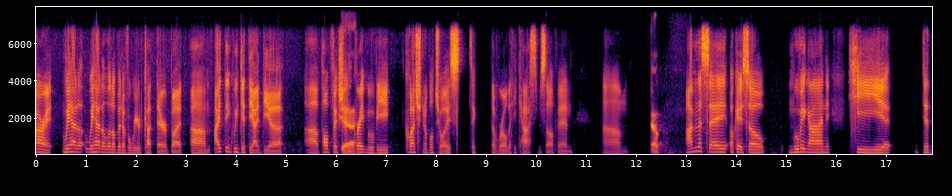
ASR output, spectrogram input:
all right we had a we had a little bit of a weird cut there but um i think we get the idea uh pulp fiction Yeah. great movie questionable choice to the role that he cast himself in. Um, Yep. I'm gonna say okay. So moving on, he did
